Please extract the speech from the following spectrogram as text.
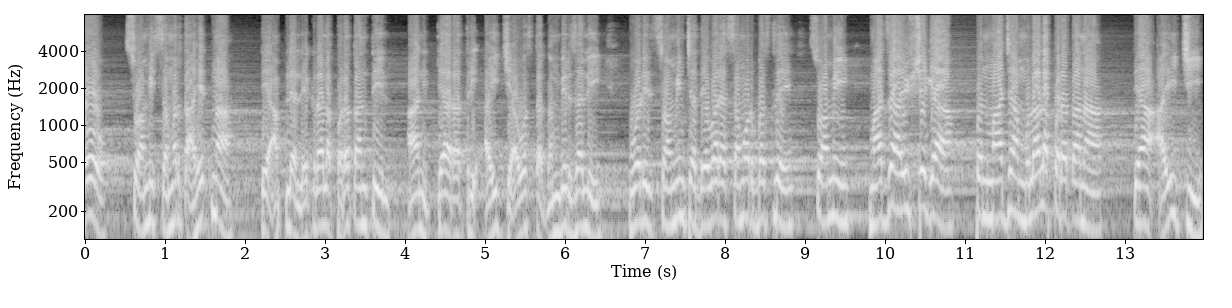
हो स्वामी समर्थ आहेत ना? ते आपल्या लेकराला परत आणतील. आणि त्या रात्री आईची अवस्था गंभीर झाली. वडील स्वामींच्या देवाऱ्यासमोर बसले स्वामी माझं आयुष्य घ्या पण माझ्या मुलाला परत आणा. त्या आईची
